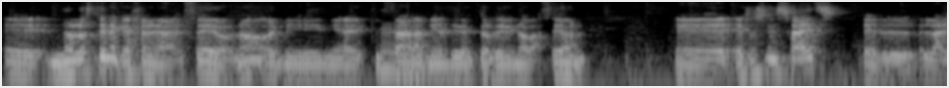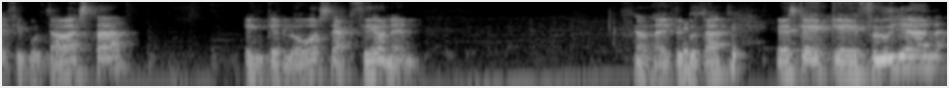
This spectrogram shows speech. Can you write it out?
eh, no los tiene que generar el CEO, ¿no? Ni, ni, el, mm. ni el director de innovación. Eh, esos insights, la dificultad va a estar en que luego se accionen. La dificultad es, que, que fluyan,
